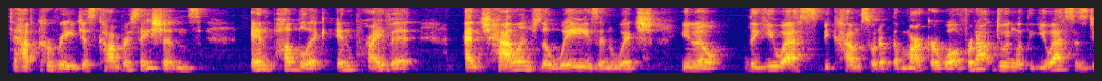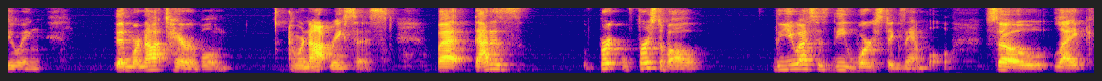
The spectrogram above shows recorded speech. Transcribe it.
to have courageous conversations in public, in private, and challenge the ways in which, you know, the US becomes sort of the marker. Well, if we're not doing what the US is doing, then we're not terrible and we're not racist. But that is, first of all, the US is the worst example. So like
